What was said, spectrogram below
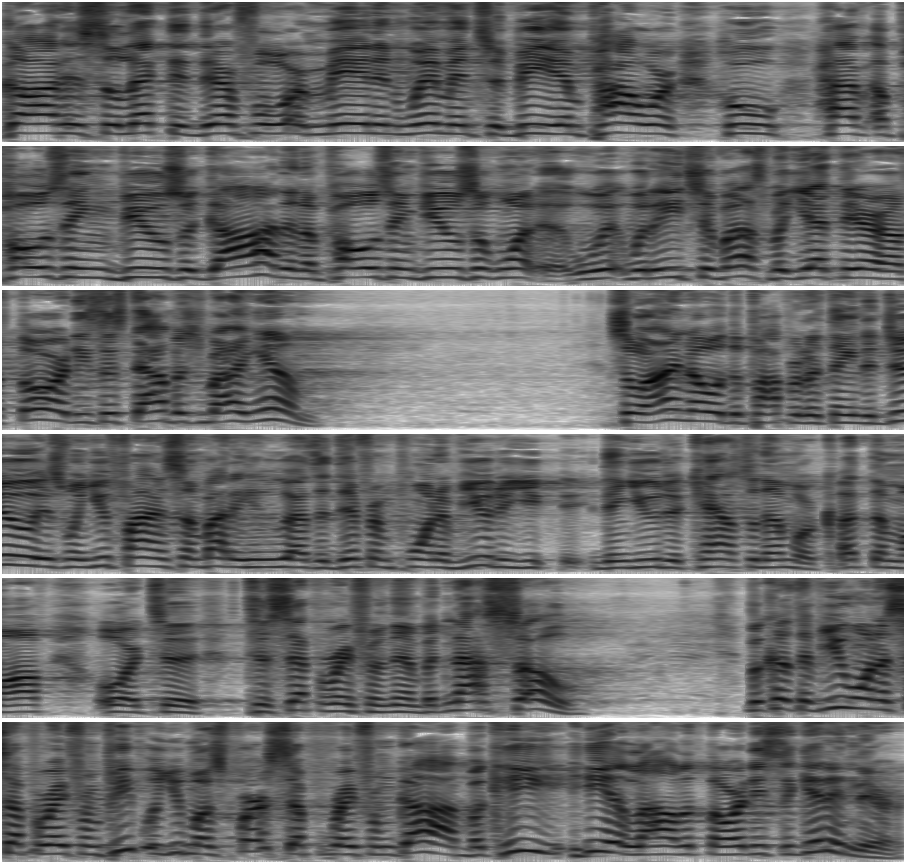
God has selected, therefore, men and women to be in power who have opposing views with God and opposing views with, one, with, with each of us, but yet there are authorities established by Him. So I know the popular thing to do is when you find somebody who has a different point of view you, than you to cancel them or cut them off or to, to separate from them, but not so. Because if you want to separate from people, you must first separate from God. But he, he allowed authorities to get in there.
